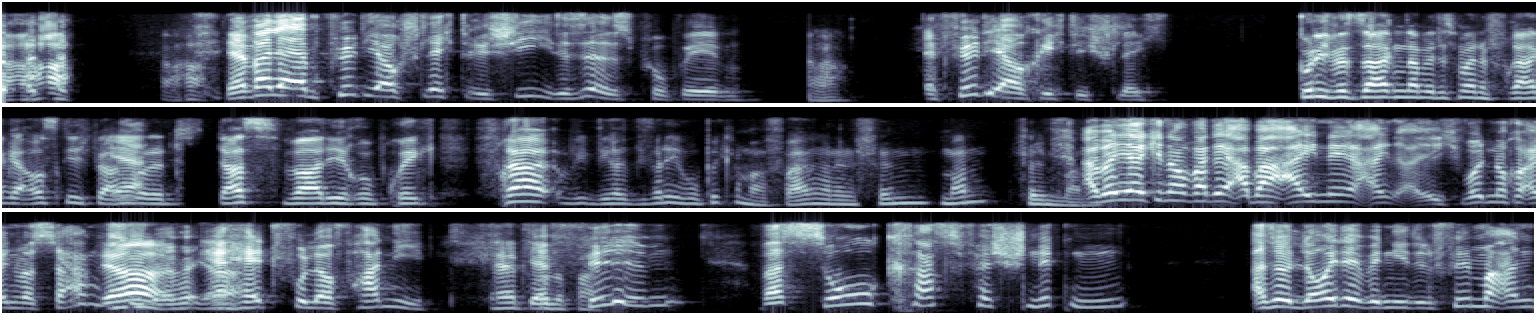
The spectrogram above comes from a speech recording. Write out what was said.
Aha. Aha. Ja, weil er führt ja auch schlecht Regie, das ist ja das Problem. Ja. Er führt ja auch richtig schlecht. Gut, ich würde sagen, damit ist meine Frage ausgiebig beantwortet. Das war die Rubrik. Fra wie, wie, wie war die Rubrik nochmal? Fragen an den Filmmann? Filmmann. Aber ja, genau, warte, aber eine, ein, ich wollte noch ein was sagen. Ja, ja. A Head Full of Honey. Head Der of. Film war so krass verschnitten. Also Leute, wenn ihr den Film mal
